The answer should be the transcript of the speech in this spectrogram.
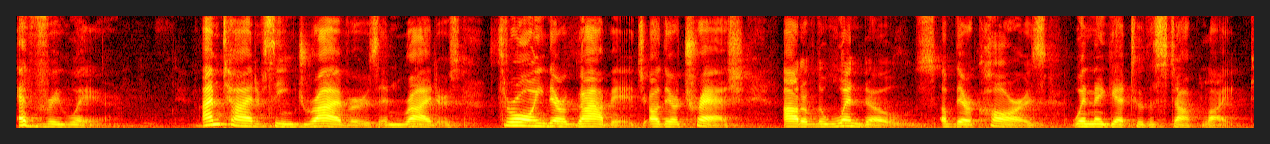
everywhere. I'm tired of seeing drivers and riders throwing their garbage or their trash out of the windows of their cars when they get to the stoplight.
